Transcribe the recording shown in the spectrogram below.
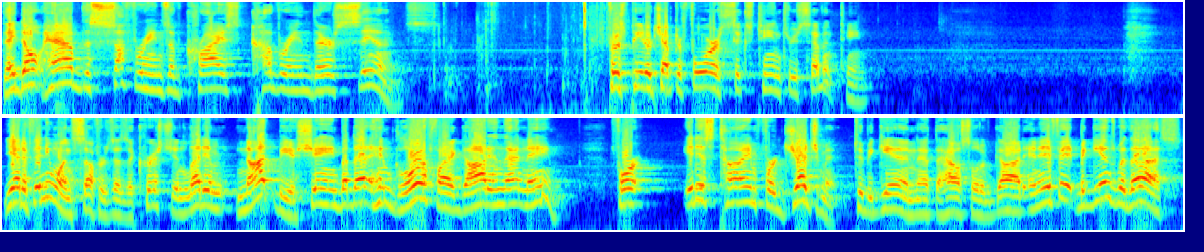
They don't have the sufferings of Christ covering their sins. 1 Peter chapter 4, 16 through 17. Yet if anyone suffers as a Christian, let him not be ashamed, but let him glorify God in that name. For it is time for judgment to begin at the household of God. And if it begins with us,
